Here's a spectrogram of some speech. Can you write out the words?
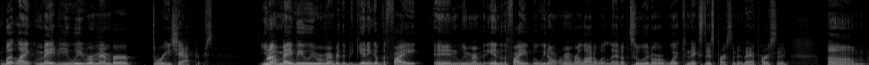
but like maybe we remember three chapters. You right. know, maybe we remember the beginning of the fight and we remember the end of the fight, but we don't remember a lot of what led up to it or what connects this person to that person. Um,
